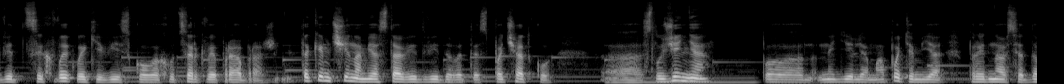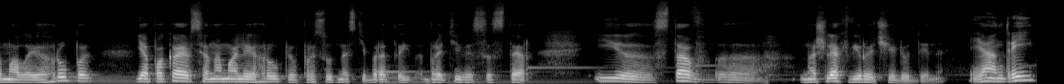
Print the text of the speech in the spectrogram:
від цих викликів військових у церкві Преображення. Таким чином я став відвідувати спочатку е, служіння по неділям, а потім я приєднався до малої групи Я покаявся на малій групі в присутності братів, братів і сестер і е, став е, на шлях віруючої людини. Я Андрій,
